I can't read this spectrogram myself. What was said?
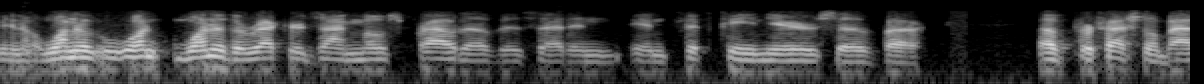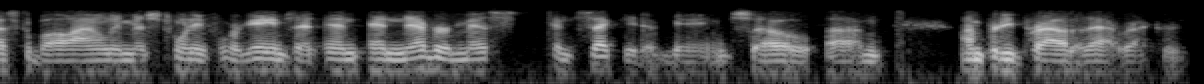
you know, one of one one of the records I'm most proud of is that in in 15 years of uh, of professional basketball, I only missed 24 games and and, and never missed consecutive games. So um, I'm pretty proud of that record.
